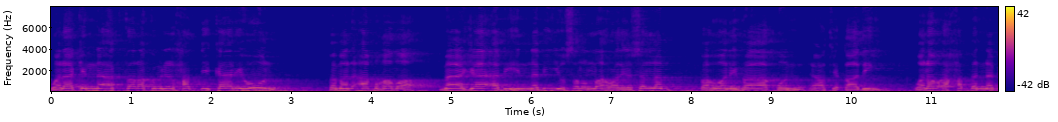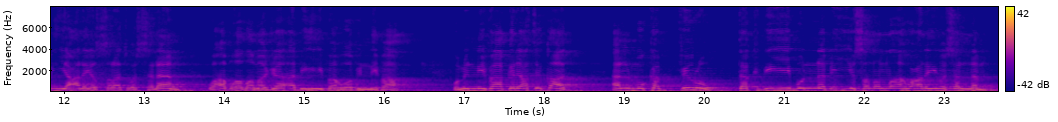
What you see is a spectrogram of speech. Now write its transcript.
ولكن أكثركم للحق كارهون. فمن أبغض ما جاء به النبي صلى الله عليه وسلم فهو نفاق اعتقادي. ولو أحب النبي عليه الصلاة والسلام وأبغض ما جاء به فهو في النفاق. ومن نفاق الاعتقاد المكفر تكذيب النبي صلى الله عليه وسلم.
